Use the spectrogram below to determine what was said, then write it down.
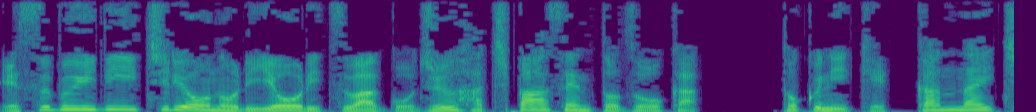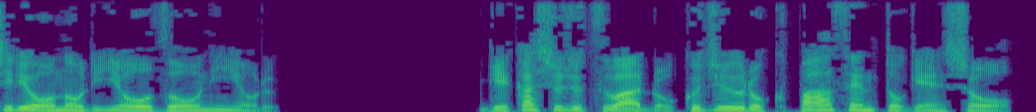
SVD 治療の利用率は58%増加、特に血管内治療の利用増による。外科手術は66%減少。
